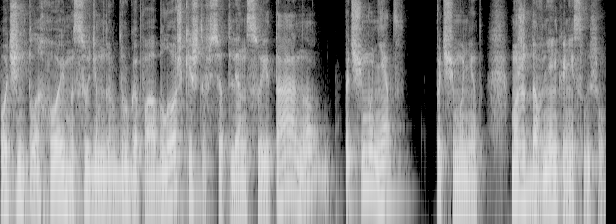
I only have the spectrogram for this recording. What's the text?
очень плохой, мы судим друг друга по обложке, что все тлен суета, но почему нет? Почему нет? Может, давненько не слышал.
